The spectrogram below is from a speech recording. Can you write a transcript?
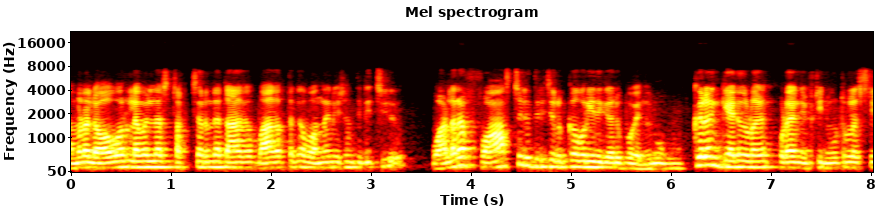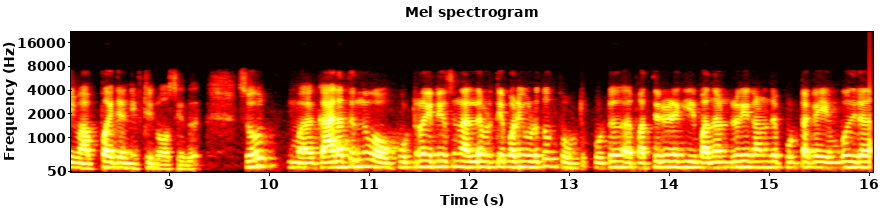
നമ്മുടെ ലോവർ ലെവലിലെ സ്ട്രക്ചറിന്റെ ഭാഗത്തൊക്കെ വന്നതിന് ശേഷം തിരിച്ച് വളരെ ഫാസ്റ്റിൽ തിരിച്ച് റിക്കവർ ചെയ്ത് കയറിപ്പോയിരുന്നു ഒരു ഉഗ്രം കയറിയതോടെ കൂടെ നിഫ്റ്റി ന്യൂട്രൽ സ്ട്രീം അപ്പായിട്ട് നിഫ്റ്റി ക്ലോസ് ചെയ്ത് സോ കാലത്ത് നിന്ന് പുട്ട് റേറ്റേഴ്സ് നല്ല വൃത്തിയ പണി കൊടുത്തു. പുട്ട് പത്ത് രൂപയ്ക്ക് പന്ത്രണ്ട് രൂപയ്ക്ക് കാണുന്ന പുട്ടൊക്കെ എൺപത് രൂപ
